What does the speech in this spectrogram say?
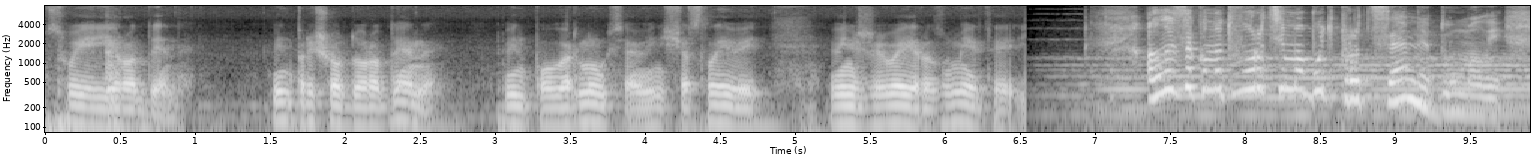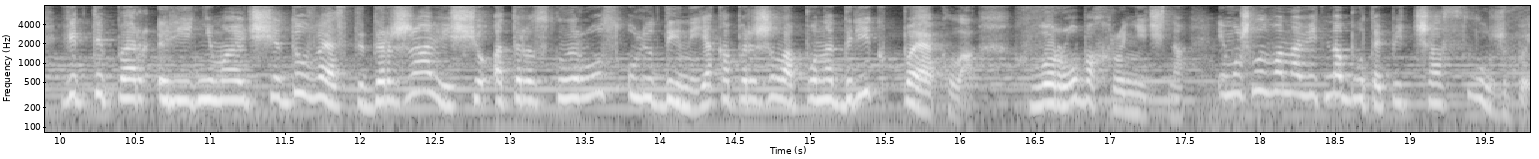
своєї родини. Він прийшов до родини, він повернувся, він щасливий, він живий, розумієте? Але законотворці, мабуть, про це не думали. Відтепер рідні мають ще довести державі, що атеросклероз у людини, яка пережила понад рік пекла, хвороба хронічна і, можливо, навіть набута під час служби.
